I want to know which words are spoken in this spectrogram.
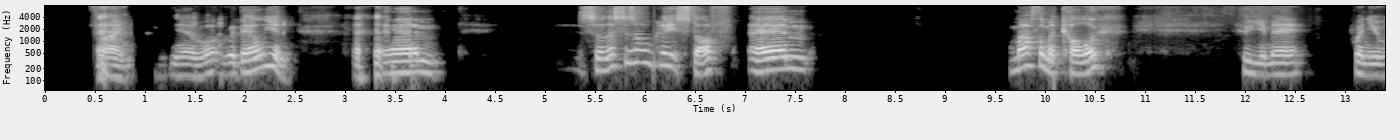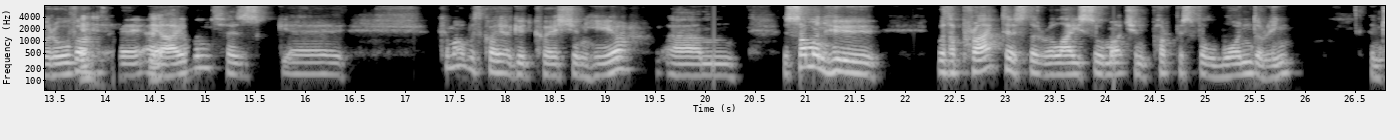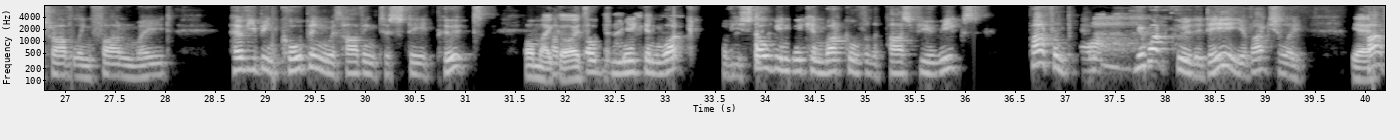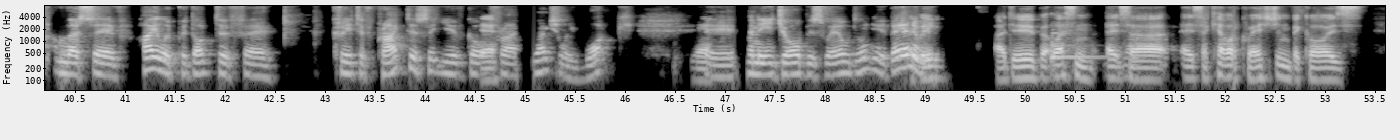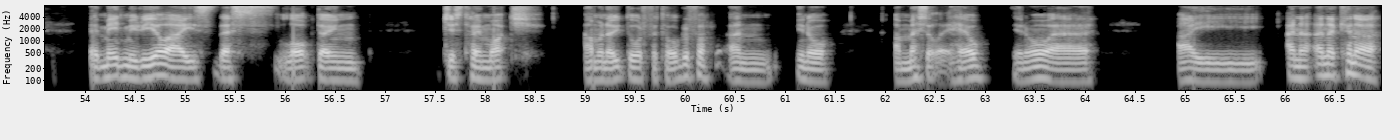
Frank. yeah, what rebellion? um, so this is all great stuff. Um, Martha McCulloch, who you met when you were over yeah. uh, in yeah. Ireland, has uh, come up with quite a good question here. Um, as someone who, with a practice that relies so much on purposeful wandering and travelling far and wide, have you been coping with having to stay put? Oh my have God! You been making work? Have you still been making work over the past few weeks? Apart from you work through the day, you've actually yeah. apart from this uh, highly productive uh, creative practice that you've got, yeah. Frank, you actually work yeah. uh, in a job as well, don't you? But anyway, I do. I do but listen, it's a it's a killer question because it made me realise this lockdown just how much I'm an outdoor photographer, and you know I miss it like hell. You know, uh, I and I, and I kind of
